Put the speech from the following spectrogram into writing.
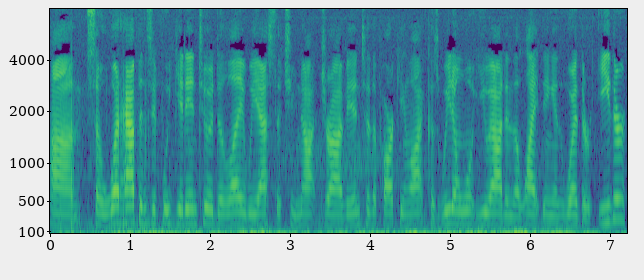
Um, so what happens if we get into a delay? We ask that you not drive into the parking lot because we don't want you out in the lightning and weather either.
